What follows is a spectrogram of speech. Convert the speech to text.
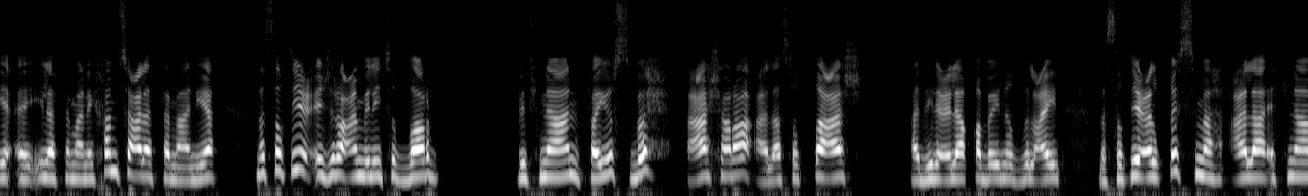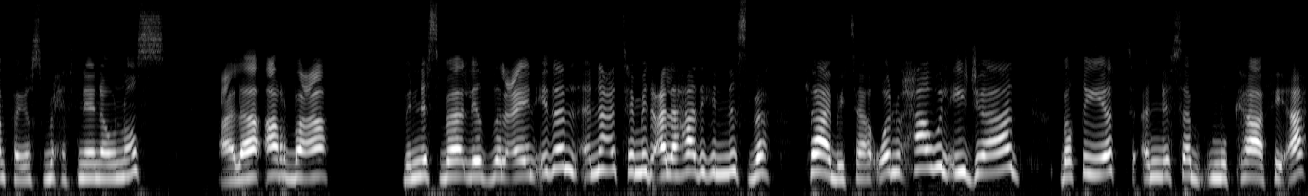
إلى ثمانية؟ خمسة على ثمانية. نستطيع إجراء عملية الضرب باثنان فيصبح عشرة على 16 هذه العلاقة بين الضلعين. نستطيع القسمة على اثنان فيصبح اثنين ونص على أربعة بالنسبة للضلعين. إذا نعتمد على هذه النسبة ثابتة ونحاول إيجاد بقية النسب مكافئة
